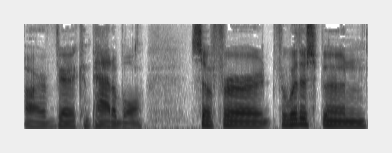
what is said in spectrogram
are very compatible. So for for Witherspoon,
